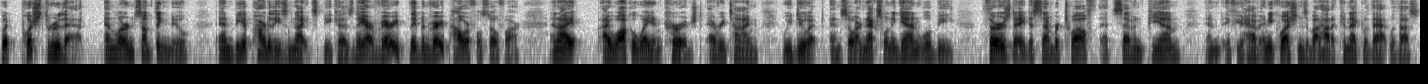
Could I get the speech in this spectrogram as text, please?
but push through that and learn something new and be a part of these nights because they are very they've been very powerful so far. And I I walk away encouraged every time we do it. And so our next one again will be Thursday, December 12th at 7 p.m. And if you have any questions about how to connect with that with us,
